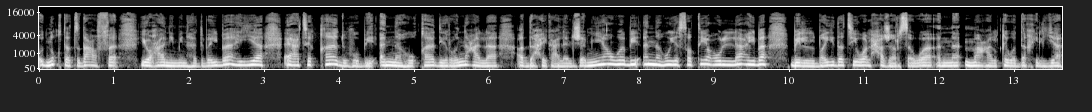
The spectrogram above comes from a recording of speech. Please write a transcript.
نقطة ضعف يعاني منها دبيبة هي اعتقاده بأنه قادر على الضحك على الجميع وبأنه يستطيع اللعب بالبيضة والحجر سواء مع القوى الداخلية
